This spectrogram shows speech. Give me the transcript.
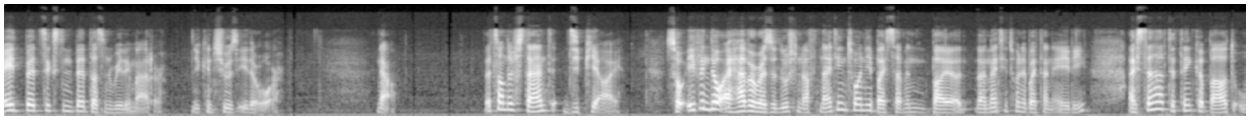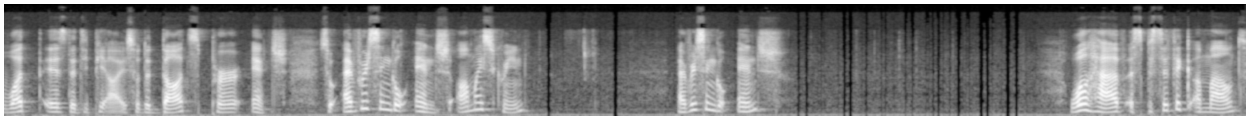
8-bit, 16-bit doesn't really matter. You can choose either or. Now, let's understand DPI. So even though I have a resolution of 1920 by 7 by uh, 1920 by 1080, I still have to think about what is the DPI, so the dots per inch. So every single inch on my screen, every single inch will have a specific amount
